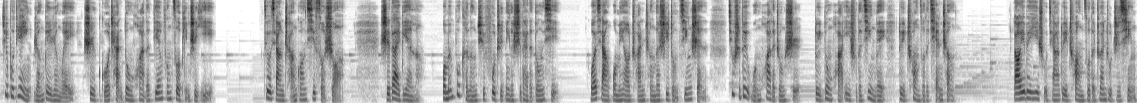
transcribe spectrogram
这部电影仍被认为是国产动画的巅峰作品之一。就像常光熙所说：“时代变了，我们不可能去复制那个时代的东西。我想，我们要传承的是一种精神，就是对文化的重视。”对动画艺术的敬畏，对创作的虔诚，老一辈艺术家对创作的专注之情，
